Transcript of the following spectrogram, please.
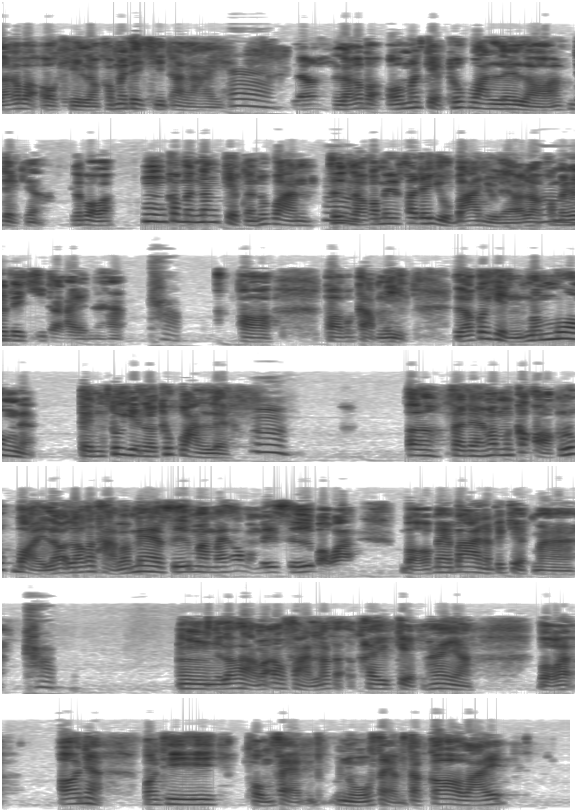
แล้วก็บอกโอเค เราก็ไม่ได้คิดอะไรอืมแล้วแล้วก็บอกโอ้มาเก็บทุกวันเลยเหรอ เด็กเนี่ย แล้วบอกว่า อืมก็มันนั่งเก็บกันทุกวัน ซึ่งอืมเราก็ไม่ค่อยได้อยู่บ้านอยู่แล้ว เราก็ไม่อืมได้คิดอะไรนะฮะครับ พอพอกลับมาอีกเราก็เห็นมะม่วงเนี่ยเต็มตู้เย็นเราทุกวันเลย อืมเออแสดงว่ามันก็ออกลูกบ่อยแล้วเราก็ถามว่าแม่ซื้อมาไหมเขาบอกไม่ได้ซื้อ บอกว่า บอกว่าแม่บ้านน่ะไปเก็บมาครับ อืมแล้วถามว่าเอาฝันแล้วใครเก็บให้อะ บอกว่าอ๋อเนี่ยบางทีผมแฝนหนูแฝมตะกร้อไว้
